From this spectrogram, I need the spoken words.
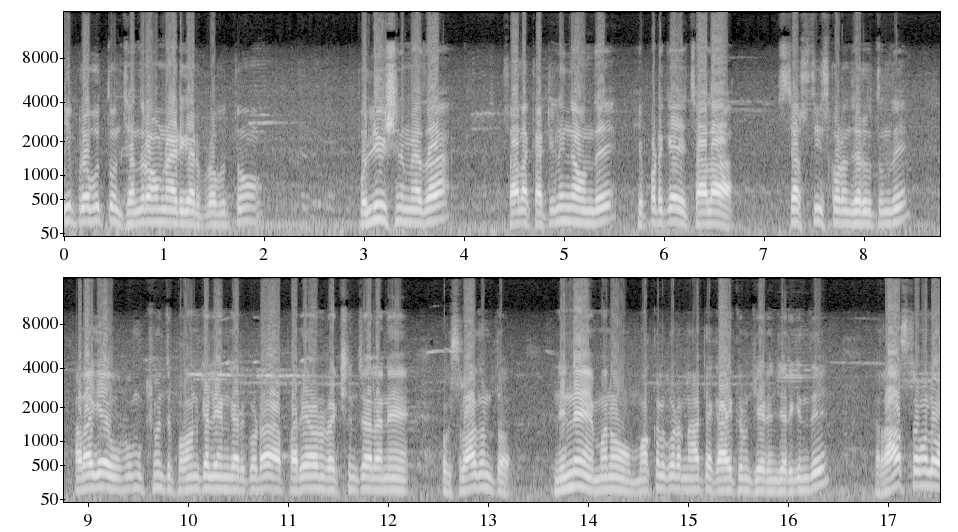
ఈ ప్రభుత్వం చంద్రబాబు నాయుడు గారి ప్రభుత్వం పొల్యూషన్ మీద చాలా కఠినంగా ఉంది. ఇప్పటికే చాలా స్టెప్స్ తీసుకోవడం జరుగుతుంది. అలాగే ఉప ముఖ్యమంత్రి పవన్ కళ్యాణ్ గారు కూడా పర్యావరణం రక్షించాలనే ఒక స్లోగన్తో నిన్నే మనం మొక్కలు కూడా నాటే కార్యక్రమం చేయడం జరిగింది. రాష్ట్రంలో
